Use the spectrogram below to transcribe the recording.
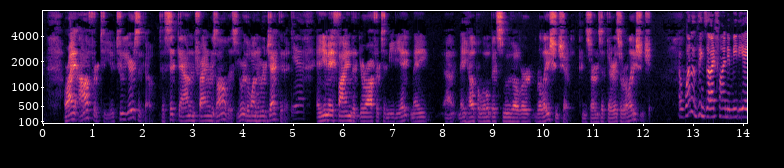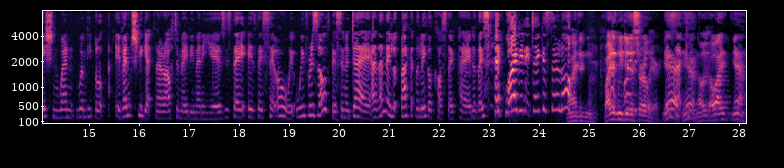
or I offered to you two years ago to sit down and try and resolve this. You were the one who rejected it, yeah. and you may find that your offer to mediate may uh, may help a little bit smooth over relationship concerns if there is a relationship." Uh, one of the things I find in mediation when, when people eventually get there after maybe many years is they is they say, "Oh, we, we've resolved this in a day," and then they look back at the legal costs they've paid and they say, "Why did it take us so long? Why didn't Why didn't we do this earlier?" We? Yeah, exactly. yeah, no, oh, I yeah.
